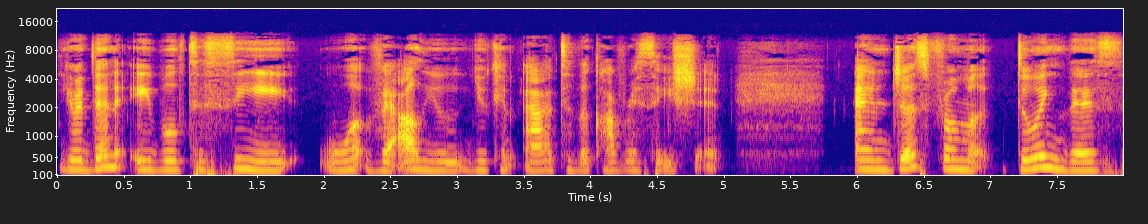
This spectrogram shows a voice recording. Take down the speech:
you're then able to see what value you can add to the conversation. And just from doing this,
